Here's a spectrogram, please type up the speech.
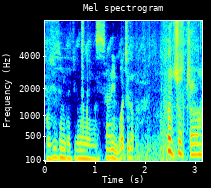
보시습니다 뭐 지금. 사장님 멋지다. 보시죠.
